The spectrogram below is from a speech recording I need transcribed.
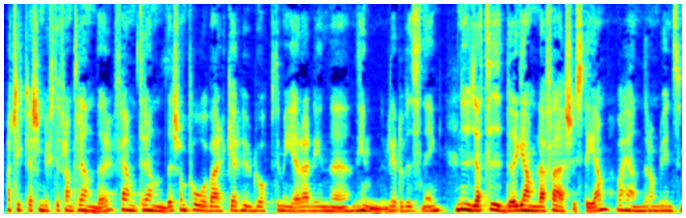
artiklar som lyfter fram trender, fem trender som påverkar hur du optimerar din, eh, din redovisning. Nya tider, gamla affärssystem. Vad händer om du inte,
